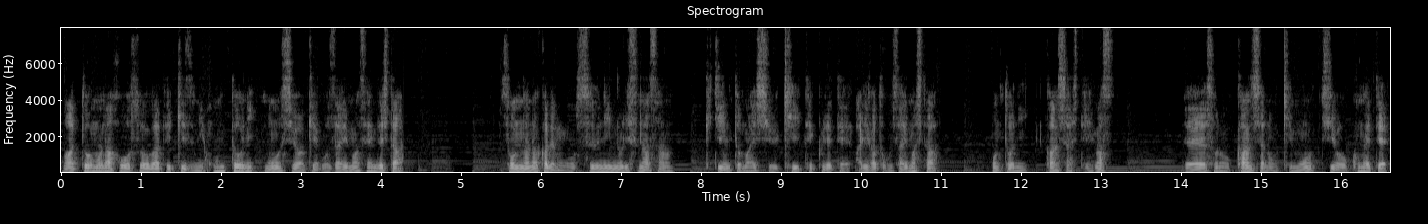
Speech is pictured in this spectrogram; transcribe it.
まともな放送ができずに本当に申し訳ございませんでした。そんな中でも数人のリスナーさん、きちんと毎週聞いてくれてありがとうございました。本当に感謝しています。えー、その感謝の気持ちを込めて、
